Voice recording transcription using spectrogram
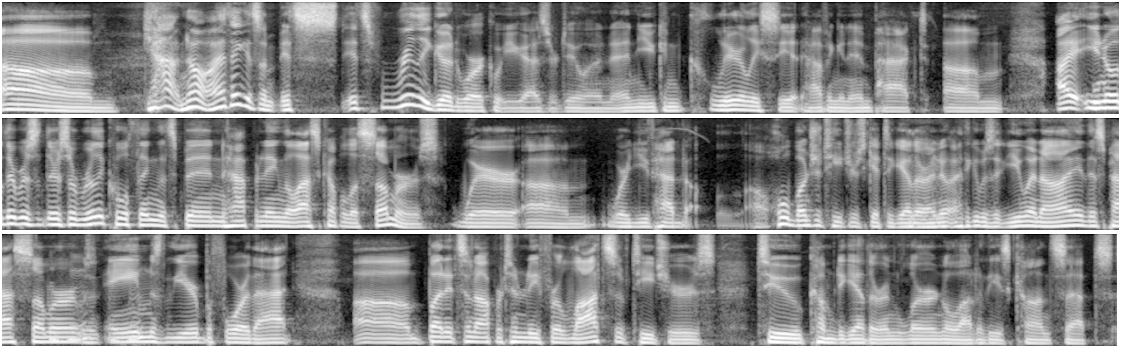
Um, yeah, no, I think it's a, it's it's really good work what you guys are doing, and you can clearly see it having an impact. Um, I you know there was there's a really cool thing that's been happening the last couple of summers where um, where you've had a whole bunch of teachers get together. I know I think it was at UNI this past summer. It was at Ames the year before that. Um, but it's an opportunity for lots of teachers to come together and learn a lot of these concepts.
